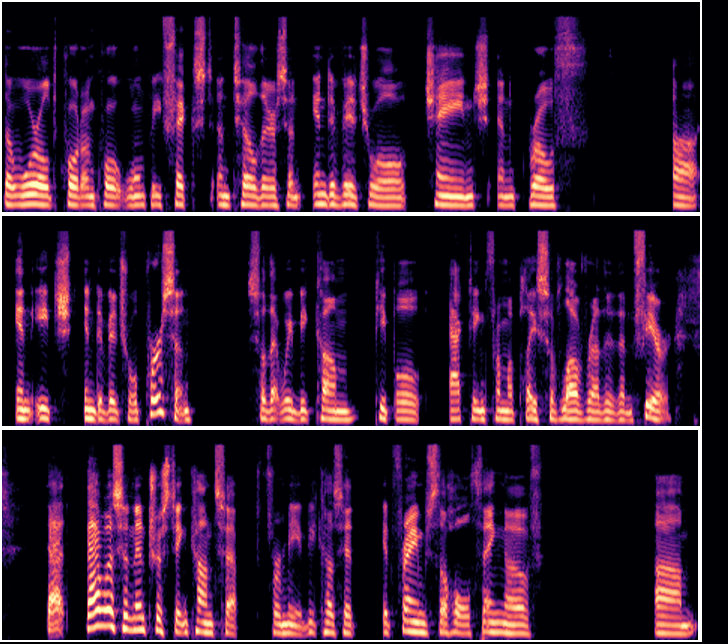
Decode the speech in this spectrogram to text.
the world, quote unquote, won't be fixed until there's an individual change and growth uh, in each individual person, so that we become people acting from a place of love rather than fear. That that was an interesting concept for me because it it frames the whole thing of um,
